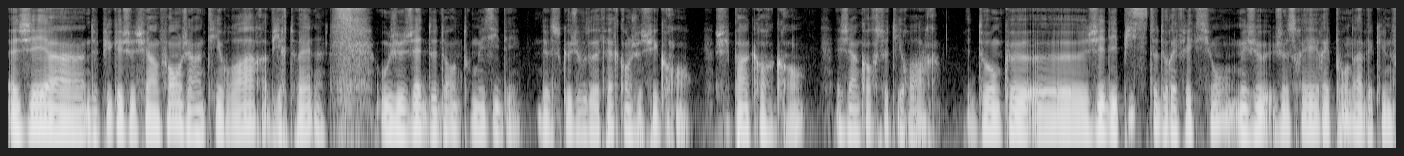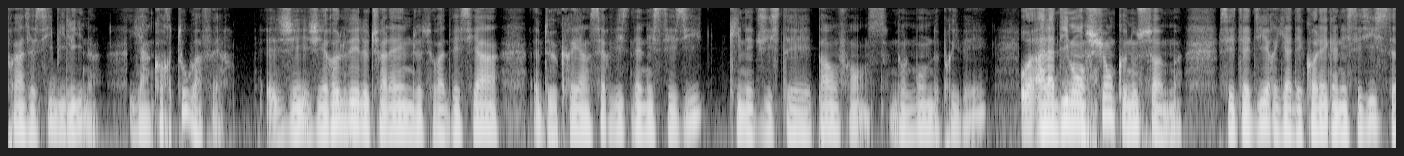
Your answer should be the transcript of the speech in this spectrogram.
J'ai depuis que je suis enfant, j'ai un tiroir virtuel où je jette dedans toutes mes idées de ce que je voudrais faire quand je suis grand. Je suis pas encore grand, j'ai encore ce tiroir. Donc euh, euh, j'ai des pistes de réflexion, mais je, je serai répondre avec une phrase sibylline. Il y a encore tout à faire. J'ai relevé le challenge sur Advesia de créer un service d'anesthésie qui n'existait pas en France, dans le monde privé, à la dimension que nous sommes. C'est-à-dire, il y a des collègues anesthésistes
